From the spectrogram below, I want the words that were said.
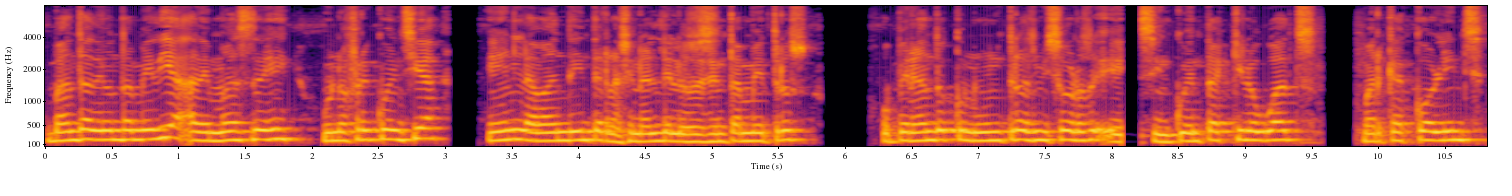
banda de onda media, además de una frecuencia en la banda internacional de los 60 metros, operando con un transmisor de 50 kilowatts, marca Collins,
